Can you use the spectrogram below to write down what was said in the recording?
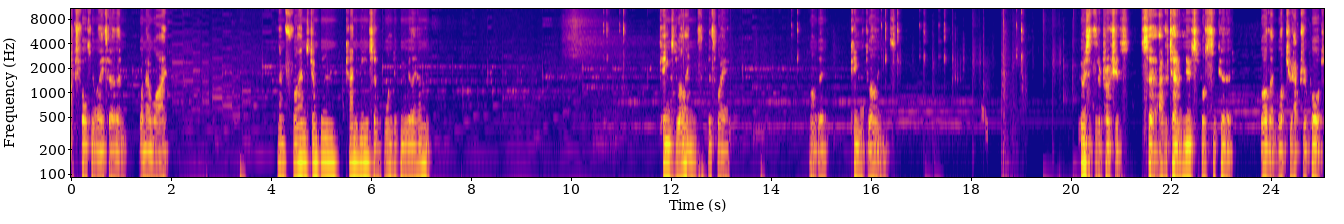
it falls me later, then we'll know why. And slime's jumping kind of mean, so one jumping really high. King's Dwellings, this way. Oh, the King's Dwellings. Who is it that approaches? Sir, I've returned with news of what has occurred. Well then, what do you have to report?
